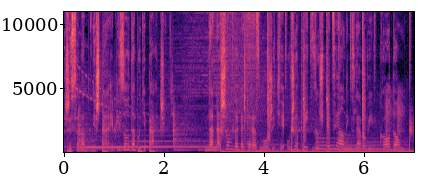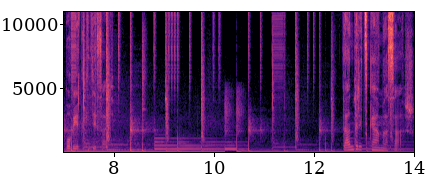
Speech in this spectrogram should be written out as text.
že sa vám dnešná epizóda bude páčiť. Na našom webe teraz môžete ušetriť so špeciálnym zľavovým kódom poviedky 10. Tantrická masáž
